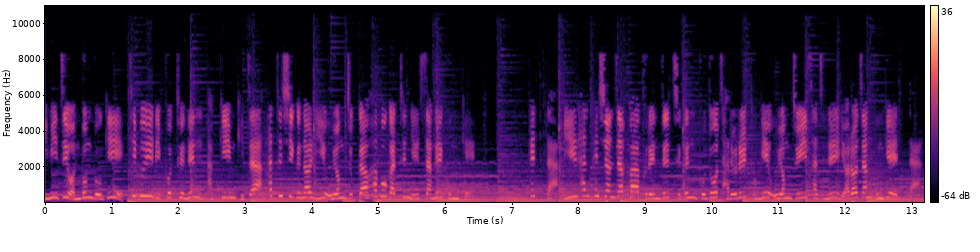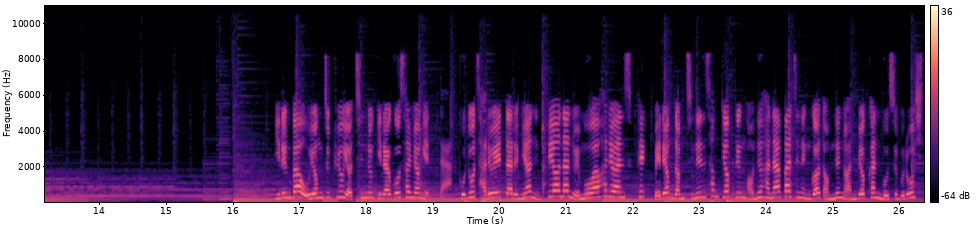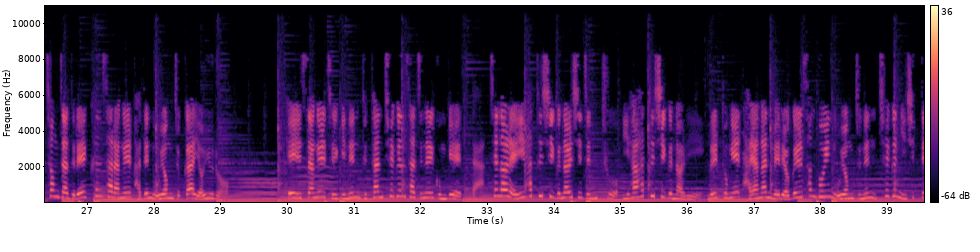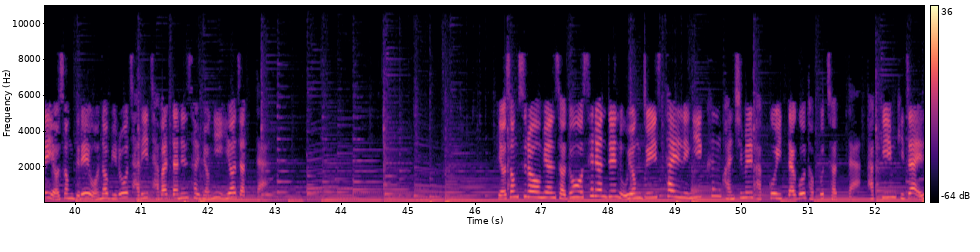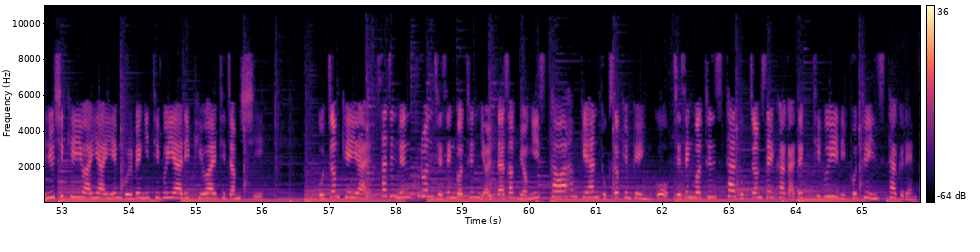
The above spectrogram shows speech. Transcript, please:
이미지 원본 보기 TV 리포트는 박기임 기자 하트 시그널 이오영주가 화보 같은 일상을 공개. 했다. 2일 한 패션 잡화 브랜드 측은 보도 자료를 통해 오영주의 사진을 여러 장 공개했다. 이른바 오영주표 여친룩이라고 설명했다. 보도 자료에 따르면 빼어난 외모와 화려한 스펙, 매력 넘치는 성격 등 어느 하나 빠지는 것 없는 완벽한 모습으로 시청자들의 큰 사랑을 받은 오영주가 여유로 개 일상을 즐기는 듯한 최근 사진을 공개했다. 채널 A 하트 시그널 시즌2 이하 하트 시그널 2를 통해 다양한 매력을 선보인 오영주는 최근 20대 여성들의 워너비로 자리 잡았다는 설명이 이어졌다. 여성스러우면서도 세련된 오영주의 스타일링이 큰 관심을 받고 있다고 덧붙였다. 박기임 기자 LUCKYIM 골뱅이 TVREPORT.C 5.kr 사진는 쿠론 재생버튼 15명이 스타와 함께한 독서 캠페인고 재생버튼 스타 독점 셀카 가득 TV 리포트 인스타그램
